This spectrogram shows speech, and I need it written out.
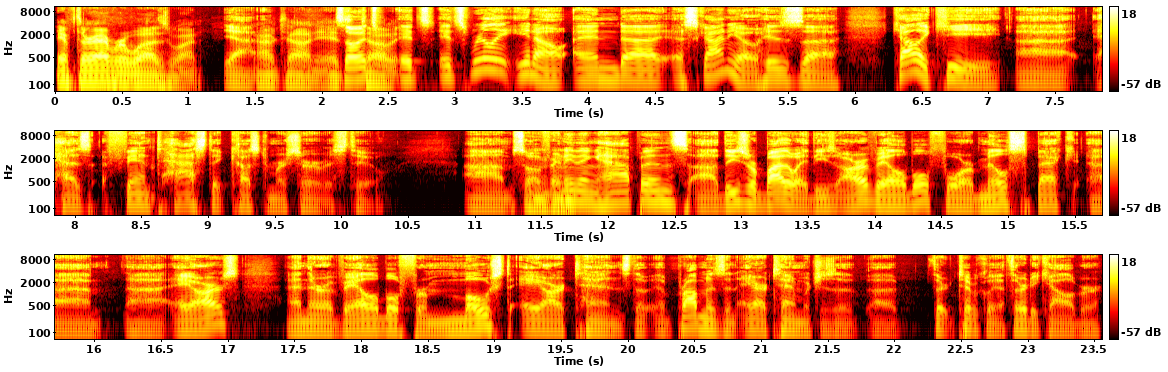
if there ever was one. yeah. I'm telling you. It's so it's it's it's really you know, and uh, Escanio, his uh, Kali Key uh, has fantastic customer service too. Um, so Mm-hmm. if anything happens, uh, these are by the way, these are available for mil spec uh, uh, ARs, and they're available for most AR10s. The, the problem is an AR10, which is a, a typically a 30 caliber,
